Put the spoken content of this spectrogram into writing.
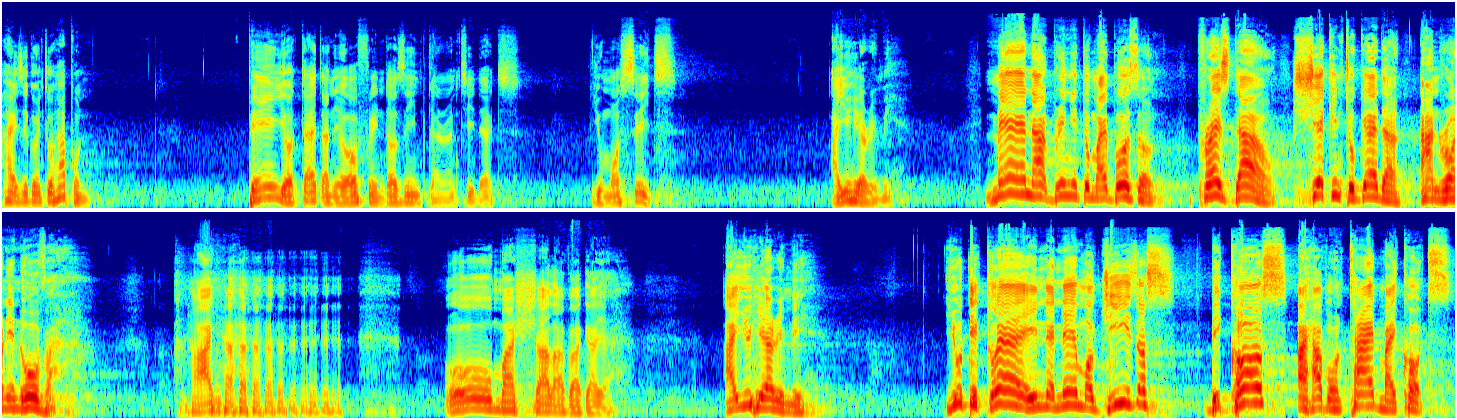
how is it going to happen? Paying your tithe and your offering doesn't guarantee that. You must say it. Are you hearing me? Men are bringing to my bosom, pressed down, shaking together, and running over. Oh, mashallah bagaya. Are you hearing me? You declare in the name of Jesus, because I have untied my cords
